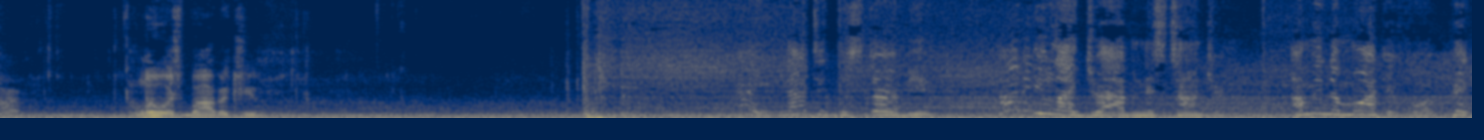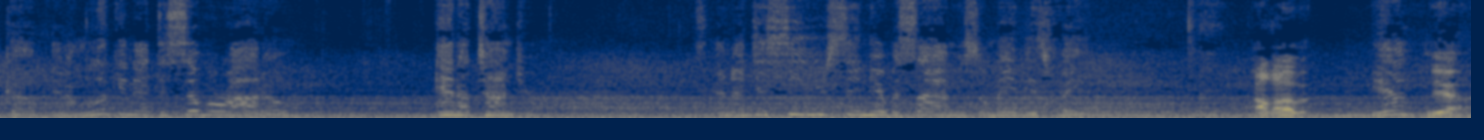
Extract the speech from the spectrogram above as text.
Or Lewis Barbecue. Hey, not to disturb you, how do you like driving this Tundra? I'm in the market for a pickup, and I'm looking at the Silverado and a Tundra. And I just see you sitting here beside me, so maybe it's fate. I love it. Yeah? Yeah.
